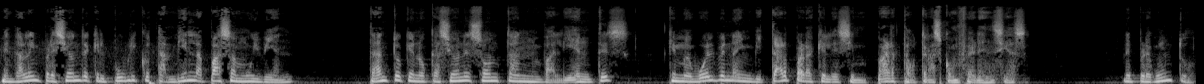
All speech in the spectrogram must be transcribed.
Me da la impresión de que el público también la pasa muy bien, tanto que en ocasiones son tan valientes que me vuelven a invitar para que les imparta otras conferencias. Le pregunto,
